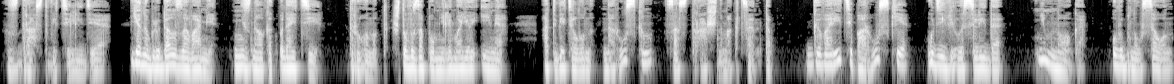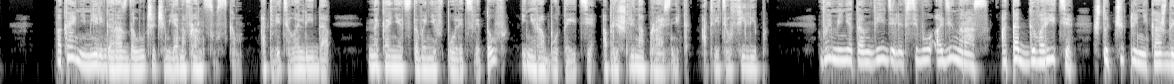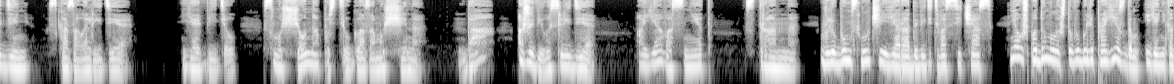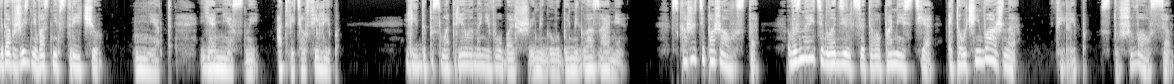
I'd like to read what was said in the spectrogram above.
«Здравствуйте, Лидия. Я наблюдал за вами, не знал, как подойти. Тронут, что вы запомнили мое имя», — ответил он на русском со страшным акцентом. «Говорите по-русски?» — удивилась Лида. «Немного», — улыбнулся он. «По крайней мере, гораздо лучше, чем я на французском», — ответила Лида. «Наконец-то вы не в поле цветов и не работаете, а пришли на праздник», — ответил Филипп. «Вы меня там видели всего один раз, а так говорите, что чуть ли не каждый день», — сказала Лидия. «Я видел», — смущенно опустил глаза мужчина. «Да?» — оживилась Лидия. «А я вас нет. Странно. В любом случае я рада видеть вас сейчас. Я уж подумала, что вы были проездом, и я никогда в жизни вас не встречу». «Нет, я местный», — ответил Филипп. Лида посмотрела на него большими голубыми глазами. «Скажите, пожалуйста, вы знаете владельца этого поместья? Это очень важно». Филипп стушевался.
